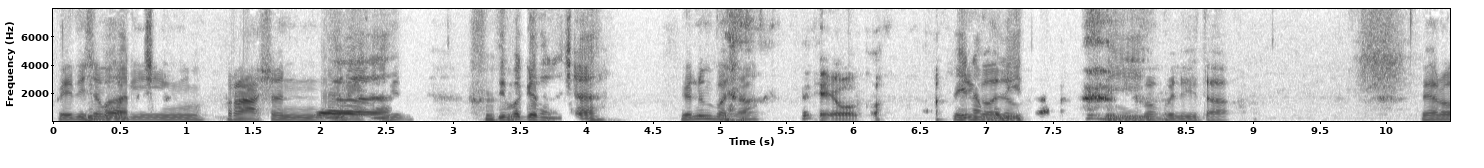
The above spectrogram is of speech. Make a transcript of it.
Pwede siyang Diba? maging Russian Uh. Di ba ganun siya? ganun ba siya? Ewan ko. Hindi Yun ang balita. Hindi ba balita? Pero,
